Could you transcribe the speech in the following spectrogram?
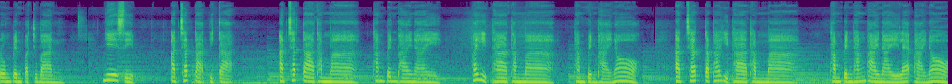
รมณ์เป็นปัจจุบัน 20. อัจฉตติกะ อัจฉตตาธรรมาทำเป็นภายใน หิทธาธรรมาทำเป็นภายนอก อัจฉตพหิทาธรรมาทำเป็นทั้งภายในและภายนอก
